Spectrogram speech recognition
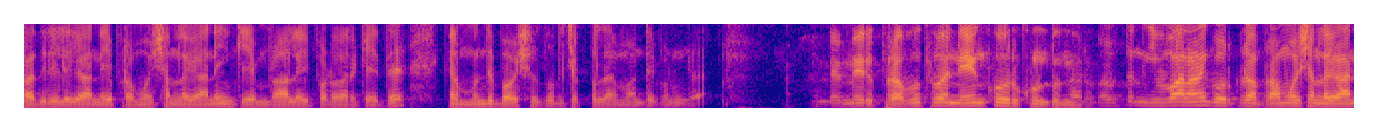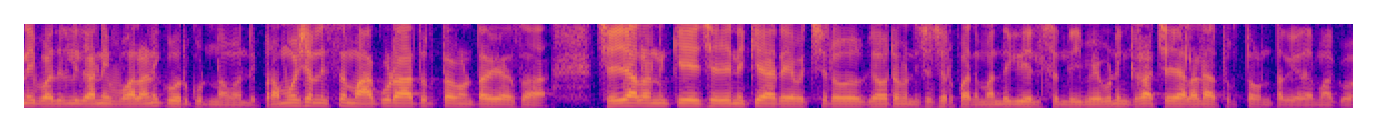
బదిలీలు కానీ ప్రమోషన్లు కానీ ఇంకేం రాలేదు ఇప్పటివరకు అయితే కానీ ముందు భవిష్యత్తులో చెప్పలేమండి ఇంకా. అంటే మీరు ప్రభుత్వాన్ని ఏం కోరుకుంటున్నారు? ప్రభుత్వం ఇవ్వాలని కోరుకుంటున్నాం. ప్రమోషన్లు కానీ బదిలీలు కానీ ఇవ్వాలని కోరుకుంటున్నామండి. ప్రమోషన్లు ఇస్తే మాకు కూడా ఆతృత ఉంటుంది కదా సార్. చేయాలనికి చేయనికి అరే వచ్చారు గవర్నమెంట్ వచ్చారు పది మందికి తెలిసింది మేము ఇంకా చేయాలని ఆతృత ఉంటుంది కదా మాకు.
